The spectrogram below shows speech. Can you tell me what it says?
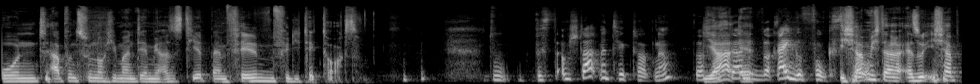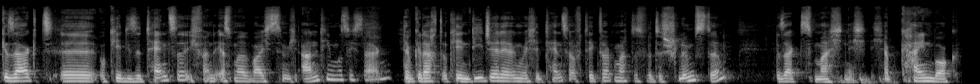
und ab und zu noch jemand, der mir assistiert beim Filmen für die TikToks. Du bist am Start mit TikTok, ne? Du hast Ja, dich da äh, reingefuchst. Ich so. habe mich da, also ich habe gesagt, äh, okay, diese Tänze, ich fand erstmal war ich ziemlich anti, muss ich sagen. Ich habe gedacht, okay, ein DJ, der irgendwelche Tänze auf TikTok macht, das wird das Schlimmste. Gesagt, das mache ich nicht. Ich habe keinen Bock.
